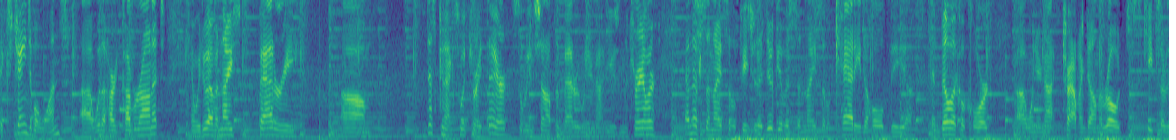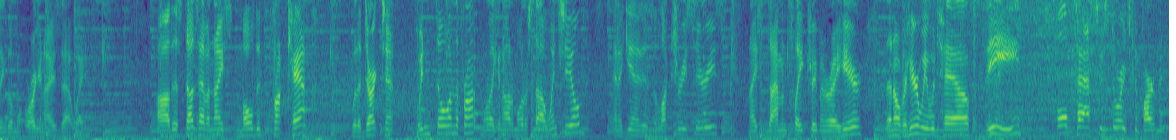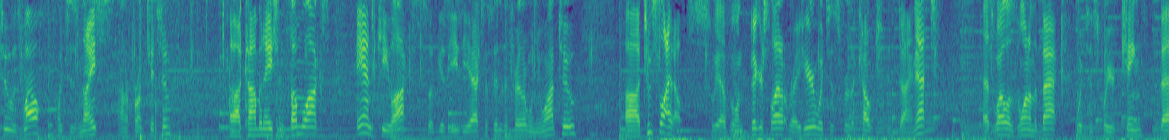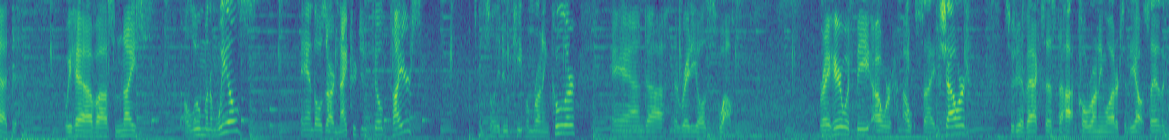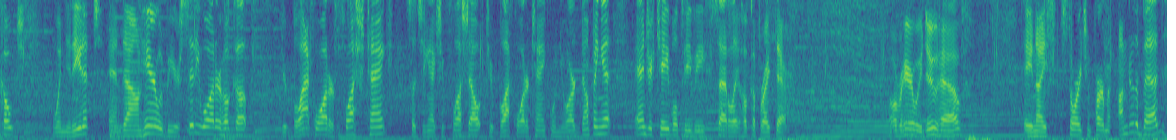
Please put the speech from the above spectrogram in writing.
exchangeable ones uh, with a hard cover on it and we do have a nice battery um, disconnect switch right there so we can shut off the battery when you're not using the trailer. And this is a nice little feature. They do give us a nice little caddy to hold the uh, umbilical cord uh, when you're not traveling down the road. Just keeps everything a little more organized that way. Uh, this does have a nice molded front cap with a dark tint windfill on the front, more like an automotive style windshield. And again, it is the luxury series. Nice diamond plate treatment right here. Then over here we would have the full pass-through storage compartment too as well, which is nice on a front kitchen. Uh, combination thumb locks and key locks, so it gives you easy access into the trailer when you want to. Uh, two slide outs. We have one bigger slide out right here, which is for the couch and dinette, as well as the one on the back, which is for your king bed. We have uh, some nice aluminum wheels, and those are nitrogen filled tires so they do keep them running cooler and uh, the radials as well. Right here would be our outside shower. So we do have access to hot and cold running water to the outside of the coach when you need it. And down here would be your city water hookup, your black water flush tank, so that you can actually flush out your black water tank when you are dumping it, and your cable TV satellite hookup right there. Over here we do have a nice storage compartment under the bed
